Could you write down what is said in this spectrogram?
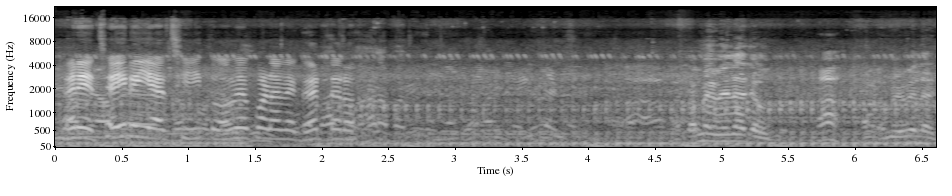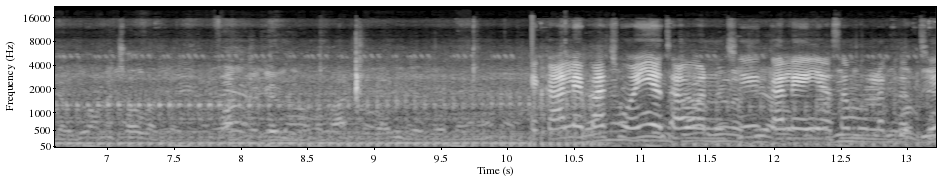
ઘરે જઈ રહ્યા છીએ તો અમે પણ હવે ઘર તરફ તમે વહેલા જાવ તમે વહેલા જાવ અમે છ વાગે કાલે પાછું અહીંયા જવાનું છે કાલે અહીંયા સમૂહ લગ્ન છે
